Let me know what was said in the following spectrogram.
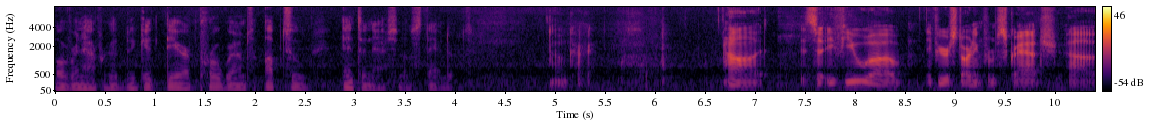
over in Africa to get their programs up to international standards. Okay. Uh, so if you uh, if you were starting from scratch, uh,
